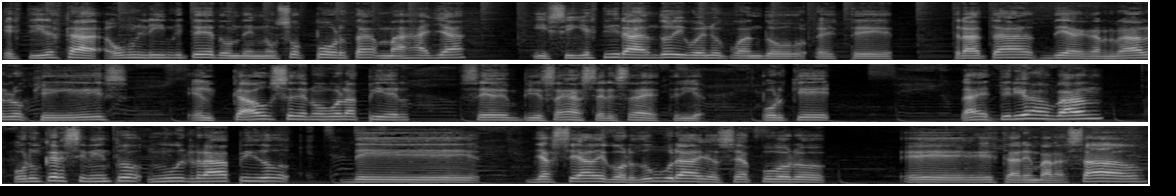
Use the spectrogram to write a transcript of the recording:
estira hasta un límite donde no soporta más allá y sigue estirando y bueno, cuando este, trata de agarrar lo que es el cauce de nuevo la piel, se empiezan a hacer esas estrías. Porque las estrías van por un crecimiento muy rápido de ya sea de gordura, ya sea por eh, estar embarazado,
